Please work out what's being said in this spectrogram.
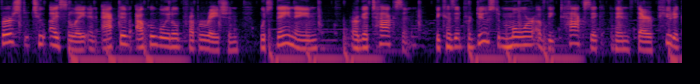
first to isolate an active alkaloidal preparation which they named ergotoxin because it produced more of the toxic than therapeutic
